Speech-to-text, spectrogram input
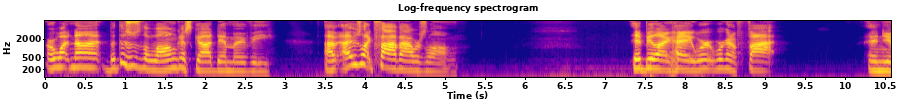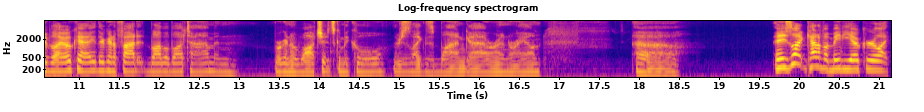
or whatnot, but this was the longest goddamn movie. I, it was like five hours long. It'd be like, hey, we're we're gonna fight, and you'd be like, okay, they're gonna fight at blah blah blah time, and we're gonna watch it. It's gonna be cool. There's like this blind guy running around. Uh, and he's like kind of a mediocre, like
